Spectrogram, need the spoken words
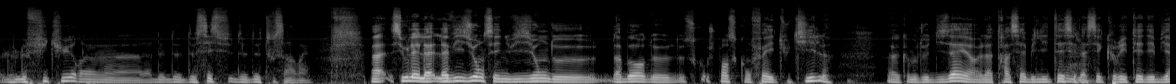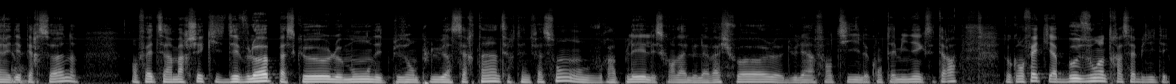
le, futur euh, de, de, tout ça. Ouais. Bah, si vous voulez, la, vision, c'est une vision d'abord de, ce que je pense qu'on fait est utile. Euh, comme je le disais, euh, la traçabilité, c'est la mmh. sécurité des biens et des personnes. En fait, c'est un marché qui se développe parce que le monde est de plus en plus incertain, de certaines façons. Vous vous rappelez les scandales de lavage folle, du lait infantile contaminé, etc. Donc en fait, il y a besoin de traçabilité.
